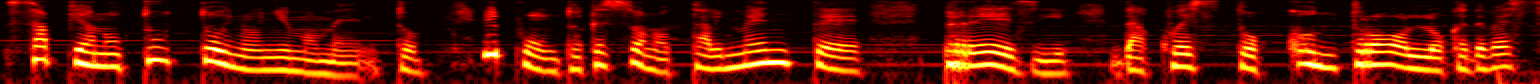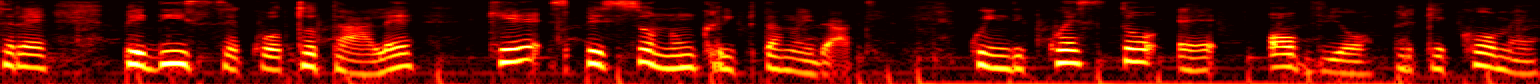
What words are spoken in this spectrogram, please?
sappiano tutto in ogni momento. Il punto è che sono talmente presi da questo controllo che deve essere pedissequo totale che spesso non criptano i dati. Quindi questo è ovvio perché come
